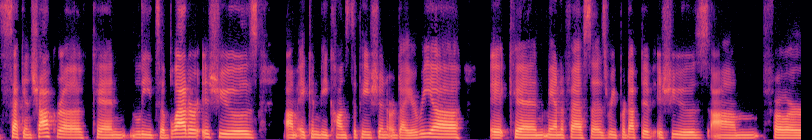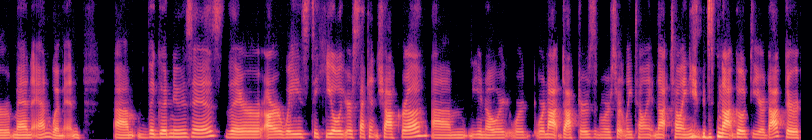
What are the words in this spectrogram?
second chakra can lead to bladder issues. Um, it can be constipation or diarrhea. It can manifest as reproductive issues um, for men and women. Um, the good news is there are ways to heal your second chakra. Um, you know, we're, we're, we're not doctors, and we're certainly telling not telling you to not go to your doctor.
